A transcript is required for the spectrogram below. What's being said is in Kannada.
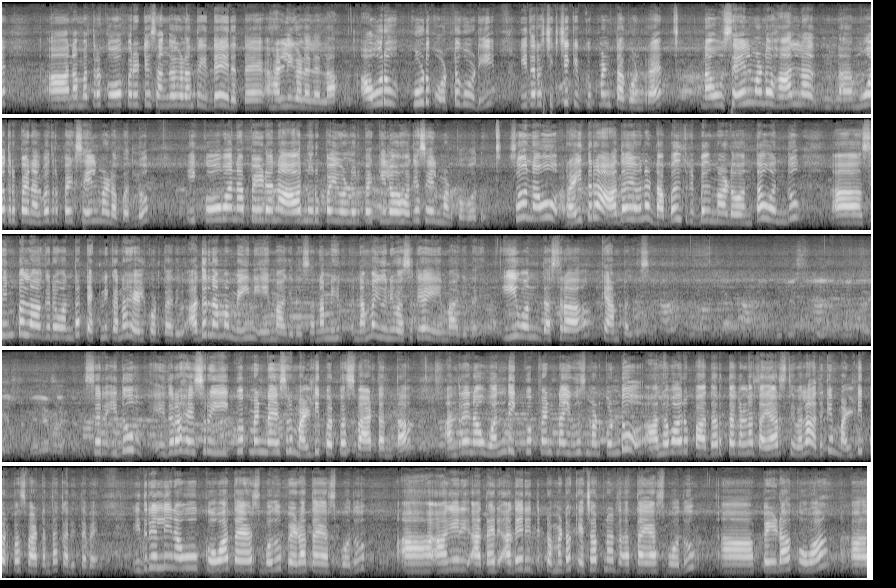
ನಮ್ಮ ಹತ್ರ ಕೋಆಪರೇಟಿವ್ ಸಂಘಗಳಂತೂ ಇದ್ದೇ ಇರುತ್ತೆ ಹಳ್ಳಿಗಳಲ್ಲೆಲ್ಲ. ಅವರು ಕೂಡ ಒಟ್ಟುಗೂಡಿ ಈ ಥರ ಚಿಕ್ಕ ಚಿಕ್ಕ ಇಕ್ವಿಪ್ಮೆಂಟ್ ತಗೊಂಡ್ರೆ ನಾವು ಸೇಲ್ ಮಾಡೋ ಹಾಲನ್ನ ಮೂವತ್ತು ರೂಪಾಯಿ, ನಲ್ವತ್ತು ರೂಪಾಯಿಗೆ ಸೇಲ್ ಮಾಡೋ ಬದಲು ಈ ಕೋವನ ಪೇಡನ ಆರುನೂರು ರೂಪಾಯಿ, ಏಳ್ನೂರು ರೂಪಾಯಿ ಕಿಲೋ ಹಾಗೆ ಸೇಲ್ ಮಾಡ್ಕೋಬೋದು. ಸೊ ನಾವು ರೈತರ ಆದಾಯವನ್ನು ಡಬಲ್ ತ್ರಿಬಲ್ ಮಾಡುವಂಥ ಒಂದು ಸಿಂಪಲ್ ಆಗಿರುವಂಥ ಟೆಕ್ನಿಕನ್ನು ಹೇಳ್ಕೊಡ್ತಾ ಇದ್ದೀವಿ ಅದು ನಮ್ಮ ಮೇಯ್ನ್ ಏಮ್ ಆಗಿದೆ ಸರ್. ನಮ್ಮ ನಮ್ಮ ಯೂನಿವರ್ಸಿಟಿಯ ಏಮ್ ಆಗಿದೆ. ಈ ಒಂದು ದಸರಾ ಕ್ಯಾಂಪಲ್ಲಿ ಸರ್. ಸರ್, ಇದು ಇದರ ಹೆಸರು, ಈ ಇಕ್ವಿಪ್ಮೆಂಟ್ನ ಹೆಸರು ಮಲ್ಟಿಪರ್ಪಸ್ ವ್ಯಾಟ್ ಅಂತ. ಅಂದರೆ ನಾವು ಒಂದು ಇಕ್ವಿಪ್ಮೆಂಟ್ನ ಯೂಸ್ ಮಾಡಿಕೊಂಡು ಹಲವಾರು ಪದಾರ್ಥಗಳನ್ನ ತಯಾರಿಸ್ತೀವಲ್ಲ, ಅದಕ್ಕೆ ಮಲ್ಟಿಪರ್ಪಸ್ ವ್ಯಾಟ್ ಅಂತ ಕರಿತೇವೆ. ಇದರಲ್ಲಿ ನಾವು ಕೋವಾ ತಯಾರಿಸ್ಬೋದು, ಪೇಡ ತಯಾರಿಸ್ಬೋದು. ಹಾಗೆ ಅದೇ ಅದೇ ರೀತಿ ಟೊಮೆಟೊ ಕೆಚಪ್ನ ತಯಾರಿಸ್ಬೋದು. ಪೇಡ ಕೋವಾ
